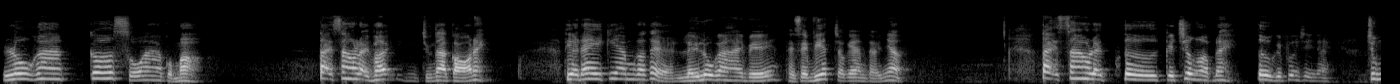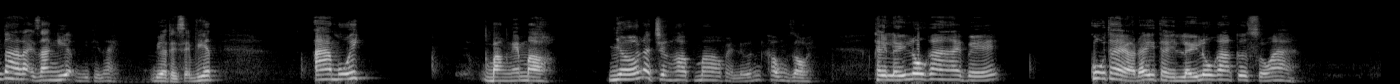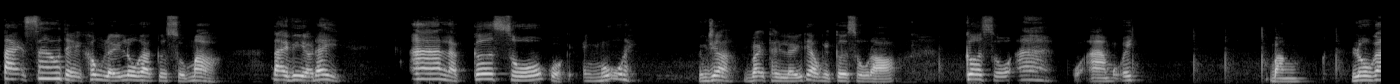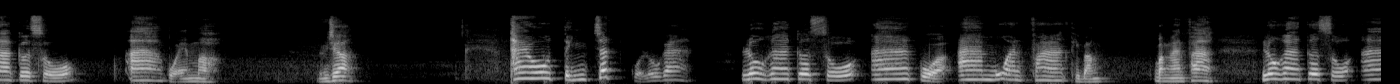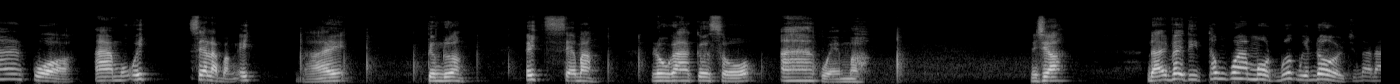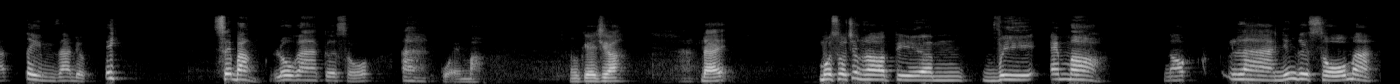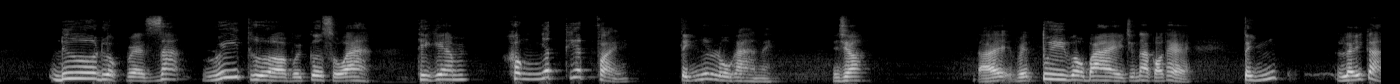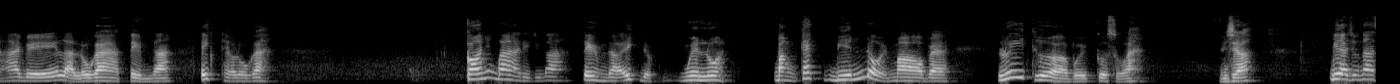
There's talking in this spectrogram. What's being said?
loga cơ số A của m. Tại sao lại vậy? Chúng ta có này. Thì ở đây các em có thể lấy loga hai vế, thầy sẽ viết cho các em thấy nhá. Tại sao lại từ cái trường hợp này, từ cái phương trình này, chúng ta lại ra nghiệm như thế này? Bây giờ thầy sẽ viết A mũ x bằng M. Nhớ là trường hợp M phải lớn không rồi. Thầy lấy loga hai vế. Cụ thể ở đây thầy lấy loga cơ số A. Tại sao thầy không lấy loga cơ số M? Tại vì ở đây A là cơ số của cái anh mũ này. Đúng chưa? Vậy thầy lấy theo cái cơ số đó. Cơ số A của A mũ x bằng loga cơ số A của M. Đúng chưa? Theo tính chất của loga, loga cơ số A của A mũ alpha thì bằng bằng alpha. Loga cơ số A của A mũ x sẽ là bằng x. Đấy. Tương đương x sẽ bằng loga cơ số A của M. Được chưa? Đấy, vậy thì thông qua một bước biến đổi chúng ta đã tìm ra được x sẽ bằng loga cơ số A của M. Ok chưa? Đấy. Một số trường hợp thì vì M nó là những cái số mà đưa được về dạng lũy thừa với cơ số A thì các em không nhất thiết phải tính cái loga này. Được chưa? Đấy, với tùy vào bài chúng ta có thể tính lấy cả hai vế là loga tìm ra x theo loga. Có những bài thì chúng ta tìm ra x được nguyên luôn bằng cách biến đổi m về lũy thừa với cơ số A. Được chưa? Bây giờ chúng ta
